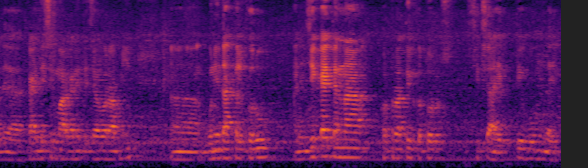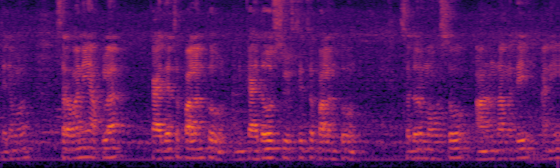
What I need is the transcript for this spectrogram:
आल्या- कायदेशीर मार्गाने त्याच्यावर आम्ही गुन्हे दाखल करू आणि जे काही त्यांना कठोरातील कठोर शिक्षा आहे ती होऊन जाईल. त्याच्यामुळं सर्वांनी आपलं कायद्याचं पालन करून आणि कायदा व सुव्यवस्थेचं पालन करून सदर महोत्सव आनंदामध्ये आणि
